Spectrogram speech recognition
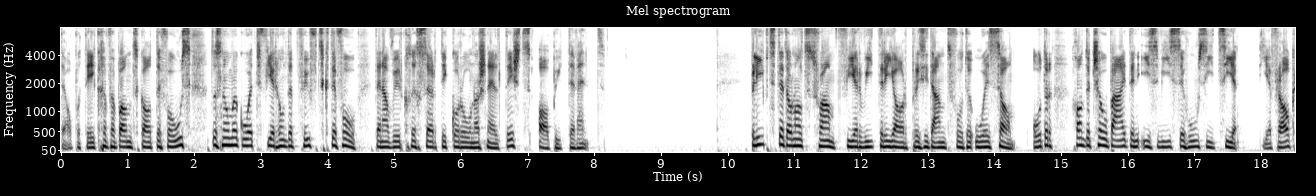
Der Apothekenverband geht davon aus, dass nur gut 450 davon dann auch wirklich solche Corona-Schnelltests anbieten wollen. Bleibt der Donald Trump vier weitere Jahre Präsident der USA? Oder kann der Joe Biden ins Weiße Haus einziehen? Diese Frage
